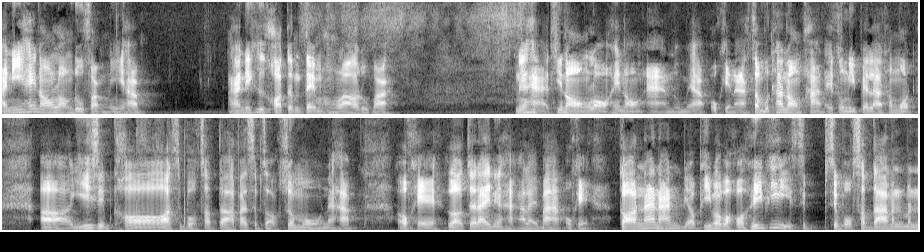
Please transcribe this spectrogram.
อันนี้ให้น้องลองดูฝั่งนี้ครับ อันนี้คือคอร์สเต็มๆของเราถูกปะเนื้อหาที่น้องรอให้น้องอ่านถูกไหมครับโอเคนะสมมติถ้าน้องผ่านไอ้ตรงนี้ไปแล้วทั้งหมดเอ่อ20 คอร์ส16 สัปดาห์82 ชั่วโมงนะครับโอเค เราจะได้เนื้อหาอะไรบ้างโอเค ก่อนหน้านั้นเดี๋ยวพี่มาบอกว่าเฮ้ยพี่10 16 สัปดาห์มันมัน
